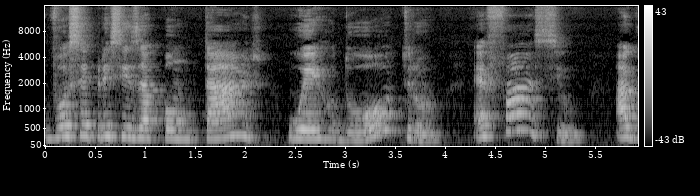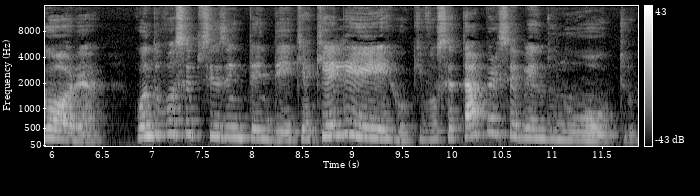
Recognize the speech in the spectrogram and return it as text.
você precisa apontar o erro do outro, é fácil. Agora, quando você precisa entender que aquele erro que você está percebendo no outro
